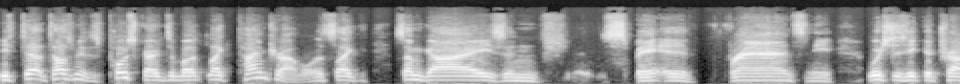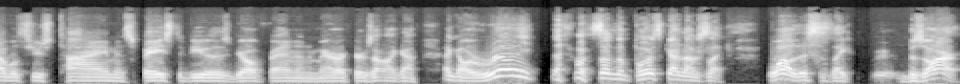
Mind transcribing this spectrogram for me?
he t- tells me this postcard's about like time travel. It's like some guys in Spain, France, and he wishes he could travel through time and space to be with his girlfriend in America or something like that. I go, really? That was on the postcard. I was like, wow, this is like bizarre.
